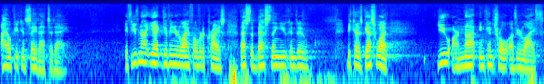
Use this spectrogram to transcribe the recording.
I hope you can say that today. If you've not yet given your life over to Christ, that's the best thing you can do. Because guess what? You are not in control of your life.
